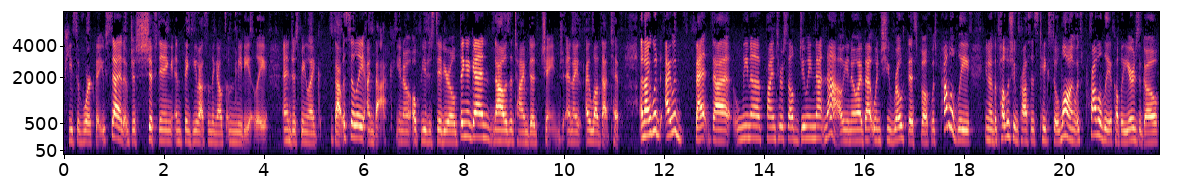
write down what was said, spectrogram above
piece of work that you said of just shifting and thinking about something else immediately and just being like, that was silly, I'm back. You know, oh, you just did your old thing again. Now is the time to change. And I, I love that tip. And I would, I would bet that Lena finds herself doing that now. You know, I bet when she wrote this book was probably, you know, the publishing process takes so long. It was probably a couple years ago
